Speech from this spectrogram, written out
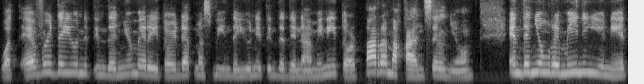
whatever the unit in the numerator, that must be in the unit in the denominator para ma-cancel nyo. And then yung remaining unit,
